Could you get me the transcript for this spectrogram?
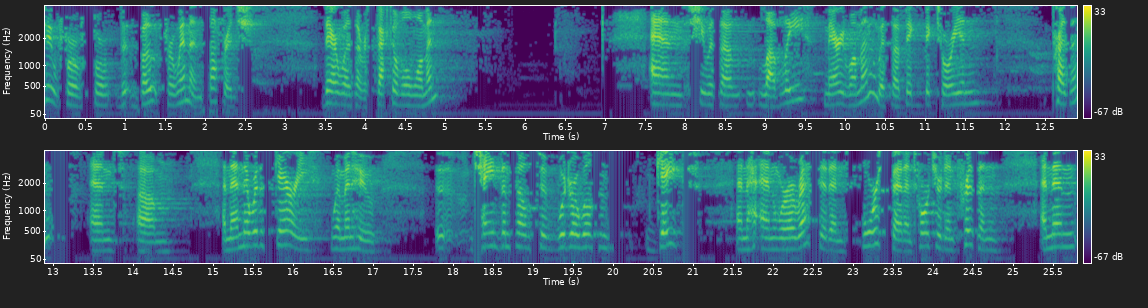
too. For, for the vote for women, suffrage, there was a respectable woman. And she was a lovely married woman with a big Victorian presence. And, um, and then there were the scary women who uh, chained themselves to Woodrow Wilson's gate and, and were arrested and force fed and tortured in prison. And then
